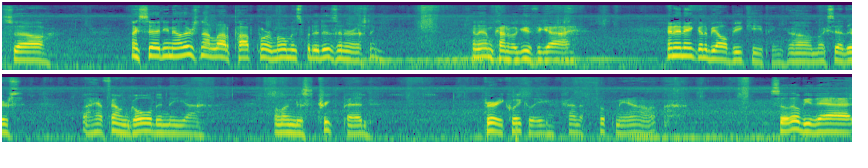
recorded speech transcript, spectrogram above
So, I said, you know, there's not a lot of popcorn moments, but it is interesting. And I'm kind of a goofy guy. And it ain't gonna be all beekeeping. Um, like I said, there's, I have found gold in the, uh, along this creek bed very quickly. Kind of flipped me out. So there'll be that.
